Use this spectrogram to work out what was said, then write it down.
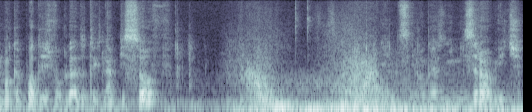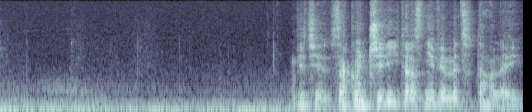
Mogę podejść w ogóle do tych napisów? Nic nie mogę z nimi zrobić. Wiecie, zakończyli i teraz nie wiemy co dalej.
